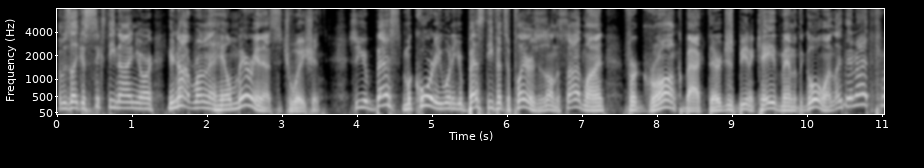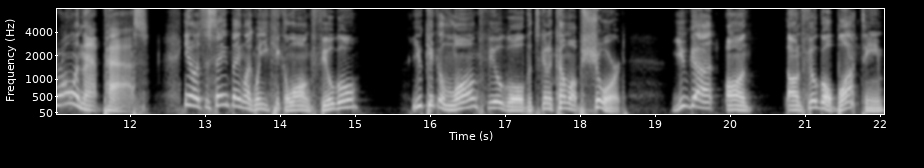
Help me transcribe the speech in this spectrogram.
It was like a 69 yard. You're not running a Hail Mary in that situation. So your best McCourty, one of your best defensive players is on the sideline for Gronk back there just being a caveman at the goal line. Like they're not throwing that pass. You know, it's the same thing like when you kick a long field goal. You kick a long field goal that's going to come up short. You've got on on field goal block team,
